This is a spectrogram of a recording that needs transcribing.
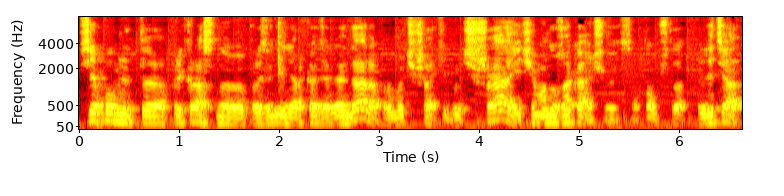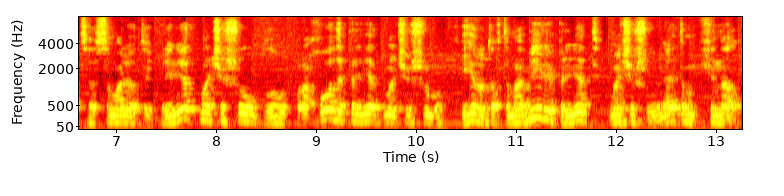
Все помнят э, прекрасное произведение Аркадия Гайдара про мальчиша Кибальчиша и чем оно заканчивается. О том, что летят самолеты «Привет, мальчишу», плывут пароходы «Привет, мальчишу», едут автомобили «Привет, мальчишу» чешу. И на этом финал.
